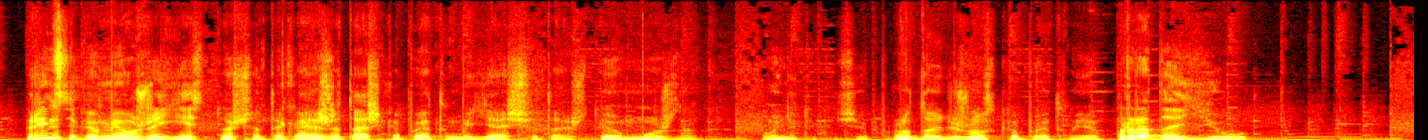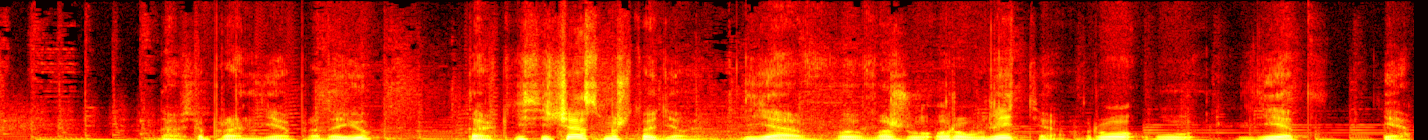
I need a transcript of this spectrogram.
В принципе, у меня уже есть точно такая же тачка, поэтому я считаю, что ее можно они такие себе продать жестко, поэтому я продаю. Да, все правильно, я продаю. Так, и сейчас мы что делаем? Я ввожу роулетте, роулетте.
